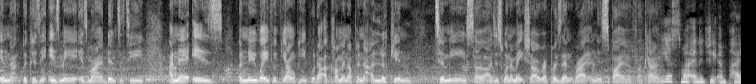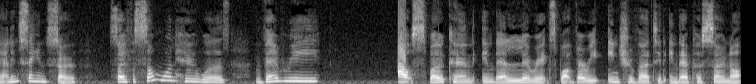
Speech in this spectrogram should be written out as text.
in that, because it is me, it is my identity, and there is a new wave of young people that are coming up and that are looking to me. So I just want to make sure I represent right and inspire if I can. Yes, my energy empire. And in saying so, so for someone who was very outspoken in their lyrics but very introverted in their persona,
